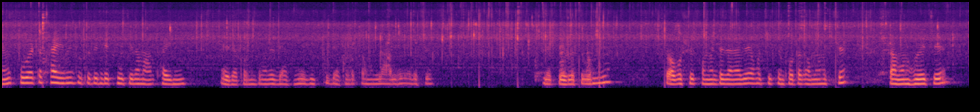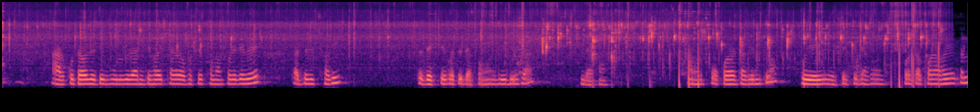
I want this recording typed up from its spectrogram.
আমি খুব একটা খাইনি, দুটো তিনটে খেয়েছিলাম, আর খাইনি। আমি তোমাদের দেখিয়ে দিচ্ছি, দেখো কেমন লাল হয়ে গেছে। দেখতে পাচ্ছি বন্ধু তো অবশ্যই কমেন্টে জানাবে আমার চিকেন ফোটা কেমন হচ্ছে, কেমন হয়েছে। আর কোথাও যদি ভুল ভ্রান্তি হয় তাহলে অবশ্যই ক্ষমা করে দেবে। তাদের সরি তো দেখতে পাচ্ছ, দেখো আমার ভিডিওটা। দেখো, আমার পকোড়াটা কিন্তু হয়েই এসেছে। দেখো পকোড়াটা করা হয়ে গেল।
